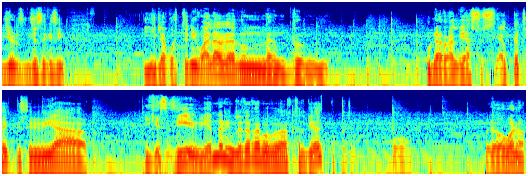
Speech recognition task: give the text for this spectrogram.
yo, yo sé que sí. Y la cuestión igual habla de, una, una realidad social, ¿cachai? Que se vivía y que se sigue viviendo en Inglaterra hasta el día de hoy, Pero bueno,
